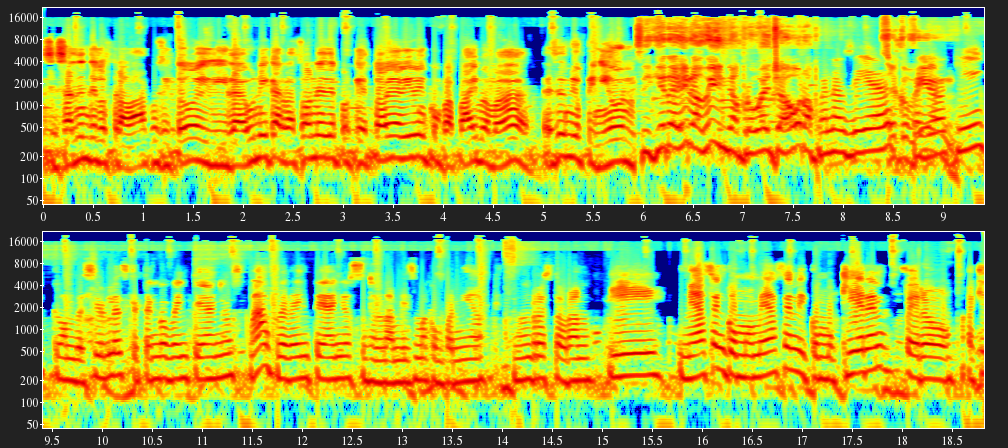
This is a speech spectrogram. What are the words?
se salen de los trabajos y todo y, y la única razón es de porque todavía viven con papá y mamá. Esa es mi opinión. Si quieres ir a Disney, aprovecha ahora. Buenos días. Se yo aquí con decirles que tengo 20 años, más de 20 años en la misma compañía, en un restaurante. Y me hacen como me hacen y como quieren, pero aquí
